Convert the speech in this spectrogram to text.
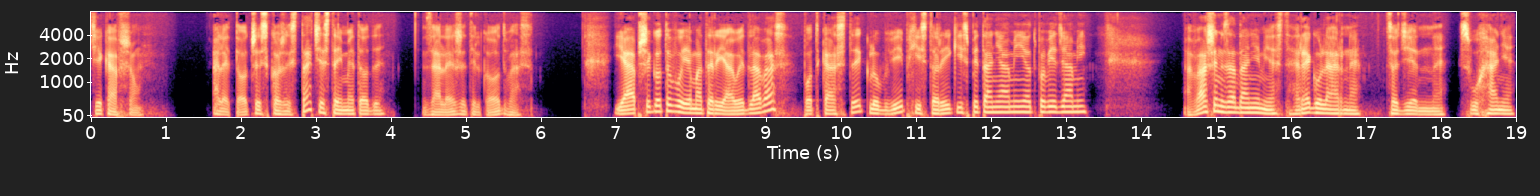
ciekawszą. Ale to, czy skorzystacie z tej metody, zależy tylko od was. Ja przygotowuję materiały dla was, podcasty, klub VIP, historyjki z pytaniami i odpowiedziami, a waszym zadaniem jest regularne, codzienne słuchanie,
